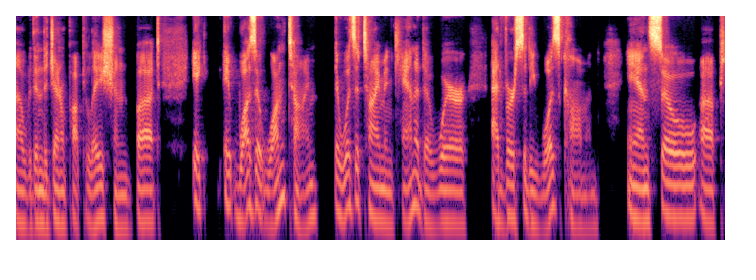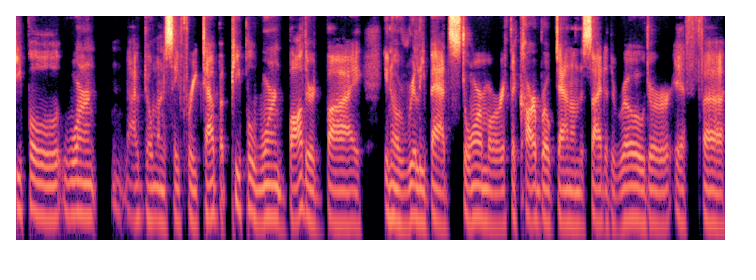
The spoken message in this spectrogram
uh, within the general population, but it it was at one time. There was a time in Canada where adversity was common. And so uh, people weren't I don't want to say freaked out, but people weren't bothered by, you know, a really bad storm or if the car broke down on the side of the road or if, uh,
